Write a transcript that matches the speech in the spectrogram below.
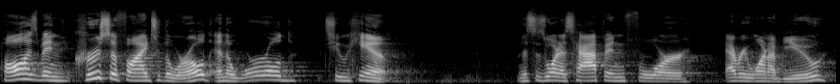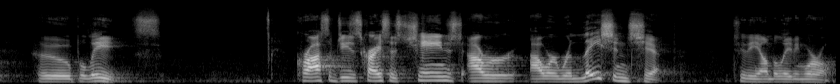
Paul has been crucified to the world and the world to him. And this is what has happened for every one of you who believes. The cross of Jesus Christ has changed our, our relationship to the unbelieving world.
